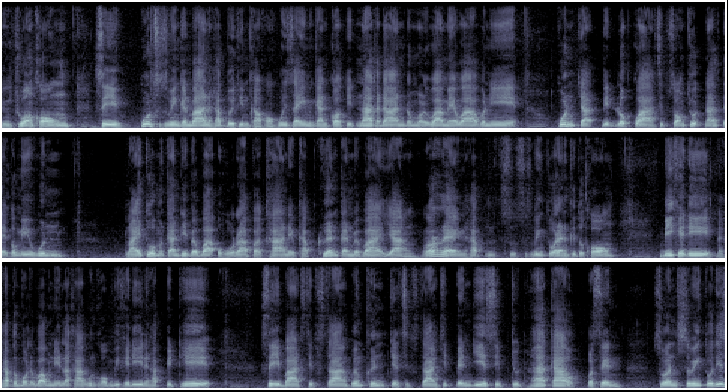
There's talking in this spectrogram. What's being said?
ถึงช่วงของ 4 หุ้นสุดสวิงกันบ้างนะครับ โดยทีมข่าวของหุ้นไซด์มีการก่อติดหน้ากระดานต้องบอกเลยว่าแม้ว่าวันนี้หุ้นจะติดลบกว่า 12 จุดนะ แต่ก็มีหุ้นหลายตัวเหมือนกันที่แบบว่าโอ้โหราคาเนี่ยขับเคลื่อนกันแบบว่าอย่างร้อนแรงนะครับสุดสวิงตัวแรกคือตัวของ BKD นะครับต้องบอกเลยว่าวันนี้ราคาหุ้นของ BKD นะครับปิดที่ 4 บาท 10 สตางค์เพิ่มขึ้น 70 สตางค์คิดเป็น 20.59% ส่วนสวิงตัวที่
